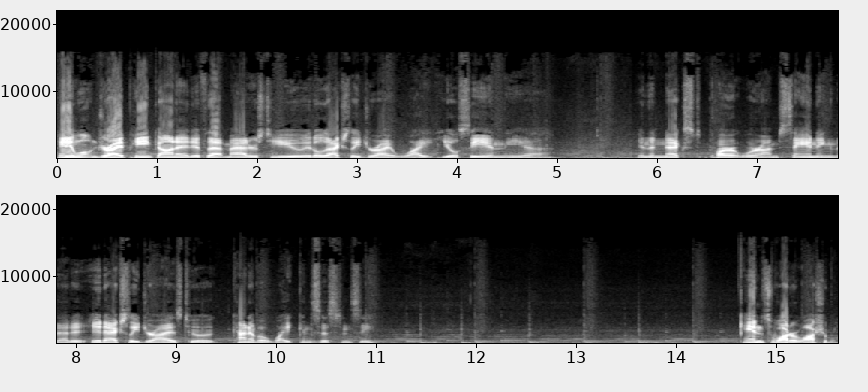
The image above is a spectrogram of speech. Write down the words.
And it won't dry pink on it if that matters to you. It'll actually dry white. You'll see in the uh, in the next part where I'm sanding that it, it actually dries to a kind of a white consistency. And it's water washable.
